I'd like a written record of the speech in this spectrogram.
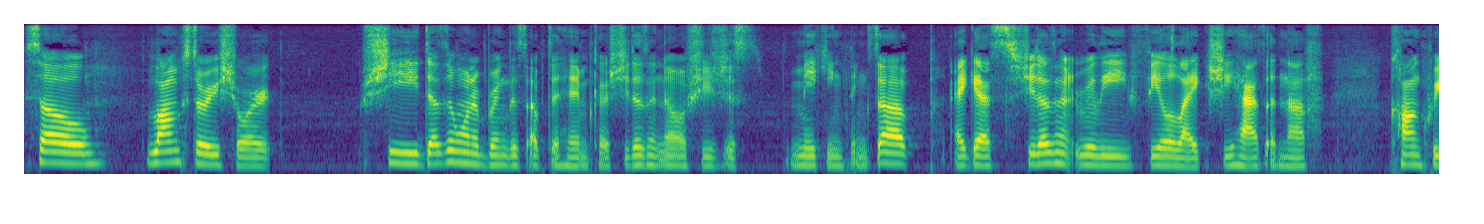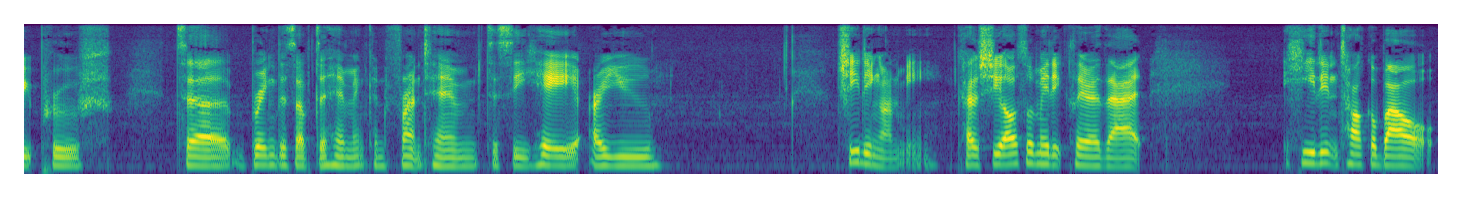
So, long story short, she doesn't want to bring this up to him because she doesn't know if she's just making things up. I guess she doesn't really feel like she has enough concrete proof to bring this up to him and confront him to see, hey, are you cheating on me? Because she also made it clear that he didn't talk about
